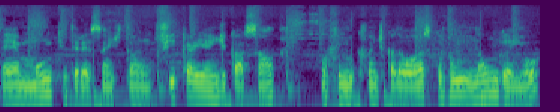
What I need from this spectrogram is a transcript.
é muito interessante. Então fica aí a indicação. O filme que foi indicado ao Oscar não, não ganhou,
